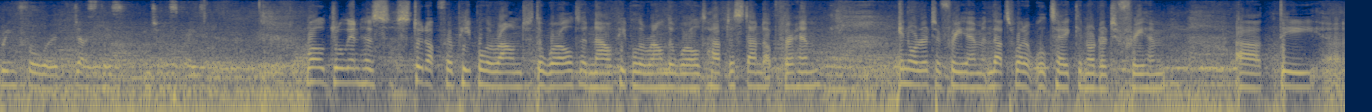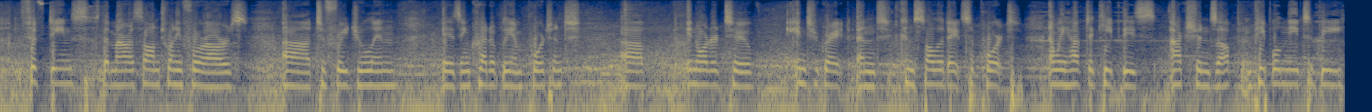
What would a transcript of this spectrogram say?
bring forward justice into this space? Well, Julian has stood up for people around the world, and now people around the world have to stand up for him in order to free him, and that's what it will take in order to free him. Uh, the uh, 15th, the marathon, 24 hours uh, to free Julian, is incredibly important uh, in order to integrate and consolidate support. And we have to keep these actions up, and people need to be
